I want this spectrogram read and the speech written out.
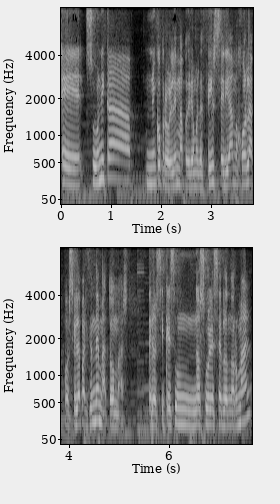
Eh, su única, único problema, podríamos decir, sería a lo mejor la posible aparición de hematomas, pero sí que es un, no suele ser lo normal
